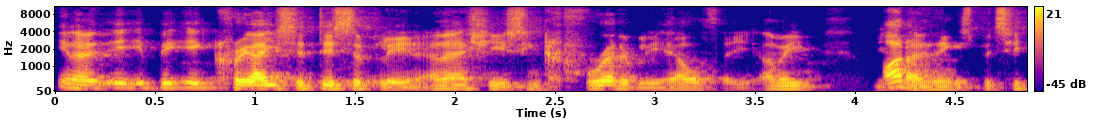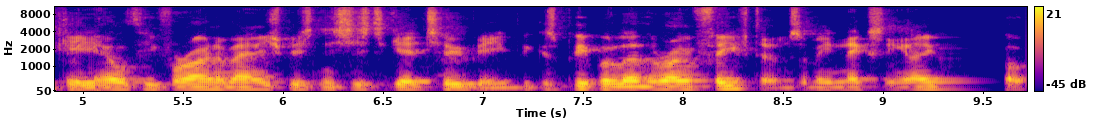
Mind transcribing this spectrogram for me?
You know, it, it, creates a discipline, and actually, it's incredibly healthy. I mean, yeah. I don't think it's particularly healthy for owner-managed businesses to get too big because people learn their own fiefdoms. I mean, next thing you know, you've got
